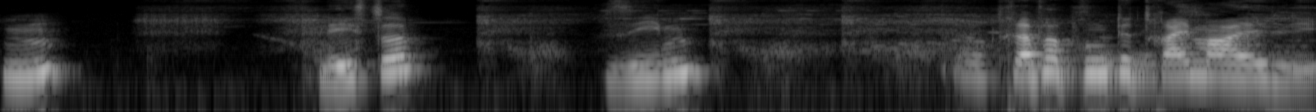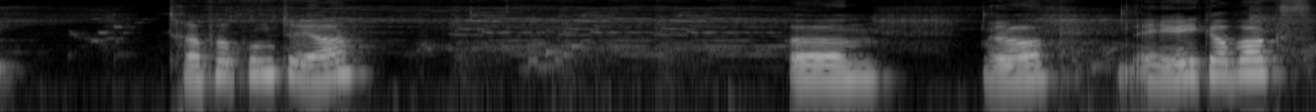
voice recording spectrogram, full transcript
Hm? Nächste. 7. Ja, okay, Trefferpunkte dreimal. Trefferpunkte, ja. Ähm, ja. Megabox.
